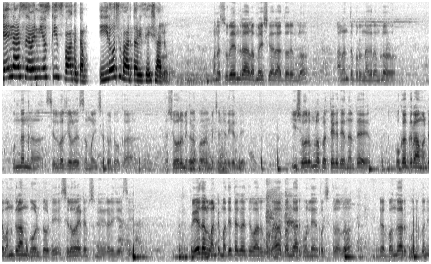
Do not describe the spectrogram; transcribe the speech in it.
ఎన్ఆర్ సెవెన్ న్యూస్కి స్వాగతం. ఈ రోజు వార్తా విశేషాలు. మన సురేంద్ర రమేష్ గారి ఆధ్వర్యంలో అనంతపురం నగరంలో కుందన్ సిల్వర్ జ్యువెలరీస్ సంబంధించినటువంటి ఒక షోరూమ్ ఇక్కడ ప్రారంభించడం జరిగింది. ఈ షోరూంలో ప్రత్యేకత ఏంటంటే ఒక గ్రామ్ అంటే వన్ గ్రామ్ గోల్డ్ తోటి సిల్వర్ ఐటమ్స్ని రెడీ చేసి పేదలు అంటే మధ్యతరగతి వారు కూడా బంగారు కొనలేని పరిస్థితులలో ఇక్కడ బంగారు కొనుక్కొని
